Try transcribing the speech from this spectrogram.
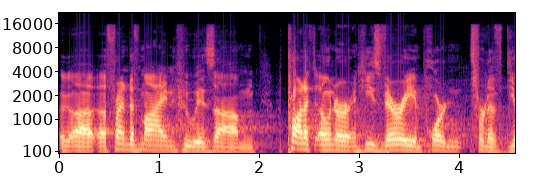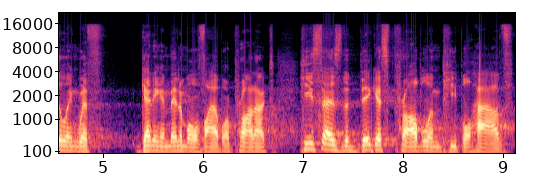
a friend of mine who is um, product owner, and he's very important, sort of dealing with getting a minimal viable product. He says the biggest problem people have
